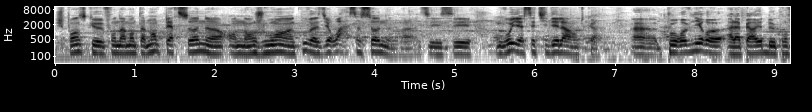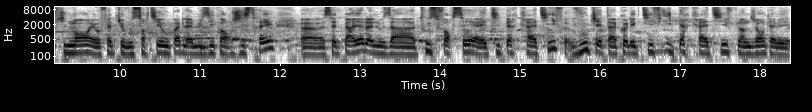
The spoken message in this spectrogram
je pense que fondamentalement, personne, euh, en en jouant un coup, va se dire, waouh, ça sonne. En gros, il y a cette idée-là, en tout cas. Euh, pour revenir euh, à la période de confinement et au fait que vous sortiez ou pas de la musique enregistrée, euh, cette période, elle nous a tous forcés à être hyper créatifs. Vous qui êtes un collectif hyper créatif, plein de gens qui avaient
